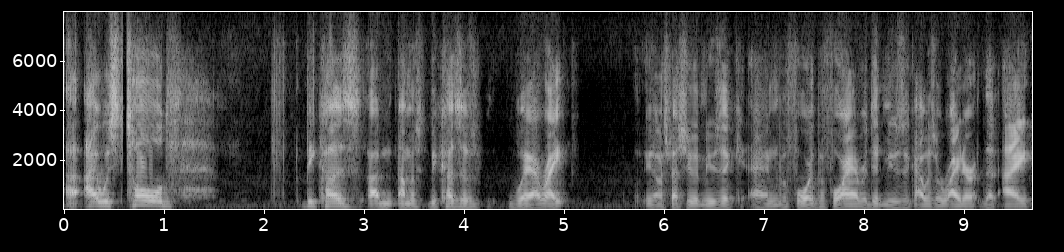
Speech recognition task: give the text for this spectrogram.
Uh, I was told because I'm, I'm because of where I write, you know, especially with music, and before before I ever did music, I was a writer. That I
